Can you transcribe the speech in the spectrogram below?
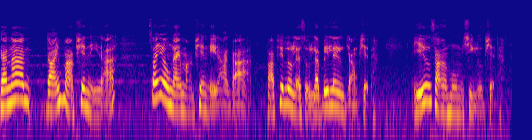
ကဏ္ဍတိုင်းမှာဖြစ်နေတာစက်ယုံတိုင်းမှာဖြစ်နေတာကဘာဖြစ်လို့လဲဆိုလက်ပေးလက်ယူကြောင်ဖြစ်တာ။ အရေးယူဆောင်ရွက်မှုမရှိလို့ဖြစ်တာ။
